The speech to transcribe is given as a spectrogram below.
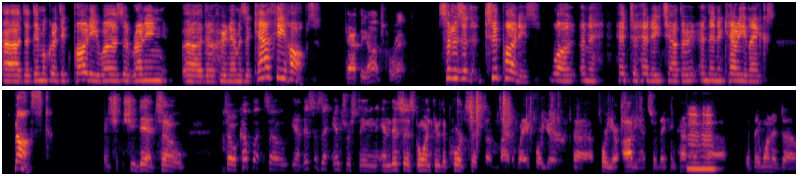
uh, the Democratic Party was running, uh, the, her name is Kathy Hobbs. Kathy Hobbs, correct. So there's a, two parties, well, I mean, head to head each other, and then Kari Lake lost. She, she did. So so a couple. So yeah, this is an interesting, and this is going through the court system, by the way, for your uh, for your audience, so they can kind of, mm-hmm. uh, if they wanted to,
